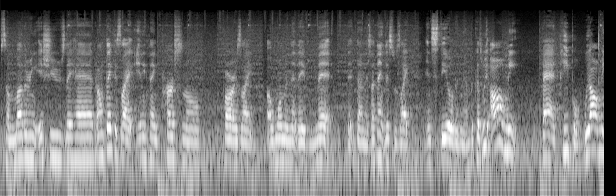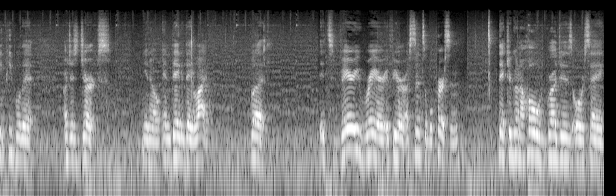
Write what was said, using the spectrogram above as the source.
some mothering issues they had. I don't think it's like anything personal as far as like a woman that they've met that done this. I think this was like instilled in them because we all meet bad people. We all meet people that are just jerks, you know, in day-to-day life. But it's very rare if you're a sensible person that you're going to hold grudges or say,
